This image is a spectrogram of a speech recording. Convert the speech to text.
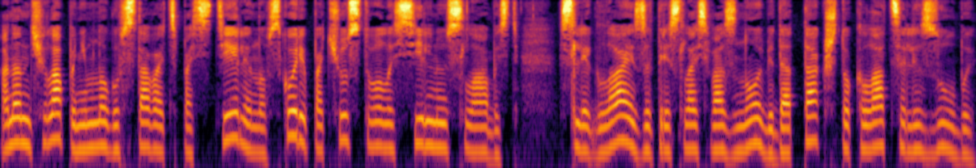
Она начала понемногу вставать с постели, но вскоре почувствовала сильную слабость. Слегла и затряслась в ознобе, да так, что клацали зубы.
